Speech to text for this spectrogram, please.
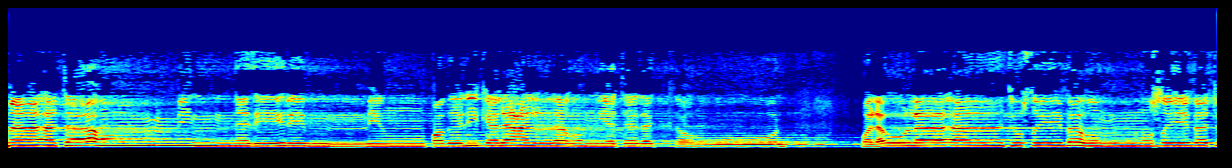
ما أتاهم من نذير من قبلك لعلهم يتذكرون. ولولا أن تصيبهم مصيبة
